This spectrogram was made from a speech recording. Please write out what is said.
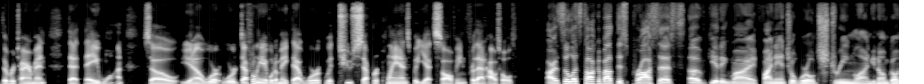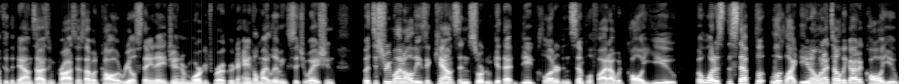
the retirement that they want. So you know we're, we're definitely able to make that work with two separate plans but yet solving for that household all right, so let's talk about this process of getting my financial world streamlined. You know, I'm going through the downsizing process. I would call a real estate agent or mortgage broker to handle my living situation. But to streamline all these accounts and sort of get that decluttered and simplified, I would call you. But what does the step look like? You know, when I tell the guy to call you,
